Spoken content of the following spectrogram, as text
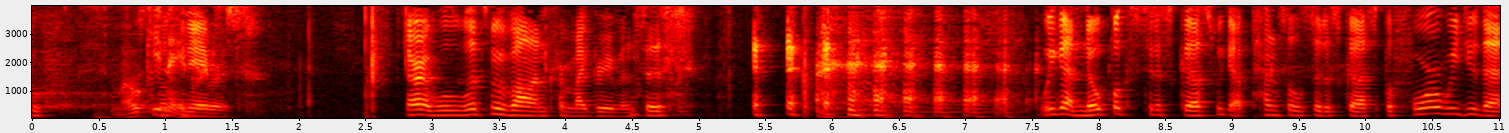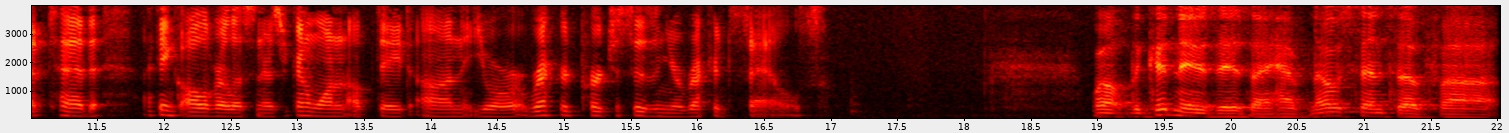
Smoky, Smoky neighbors. neighbors. All right. Well, let's move on from my grievances. we got notebooks to discuss. We got pencils to discuss. Before we do that, Ted, I think all of our listeners are going to want an update on your record purchases and your record sales. Well, the good news is I have no sense of uh,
